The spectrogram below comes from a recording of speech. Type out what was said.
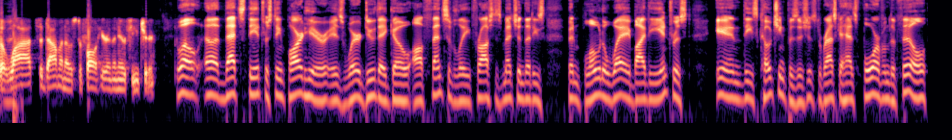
So right. lots of dominoes to fall here in the near future. Well, uh, that's the interesting part here is where do they go offensively? Frost has mentioned that he's been blown away by the interest in these coaching positions. Nebraska has four of them to fill,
